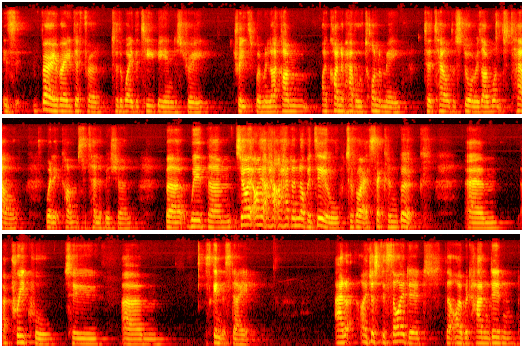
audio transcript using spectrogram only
is very, very different to the way the TV industry treats women. Like I'm, I kind of have autonomy to tell the stories I want to tell when it comes to television. But with, um, so I, I, had another deal to write a second book, um, a prequel to um, Skint Estate. And I just decided that I would hand in,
